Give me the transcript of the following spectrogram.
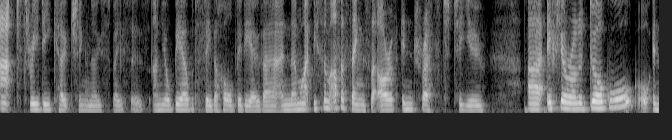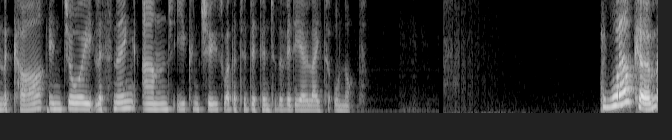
at 3D coaching, no spaces. And you'll be able to see the whole video there. And there might be some other things that are of interest to you. Uh, if you're on a dog walk or in the car, enjoy listening and you can choose whether to dip into the video later or not. Welcome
